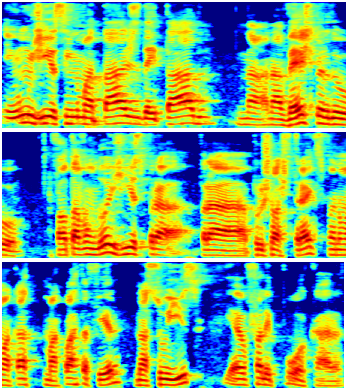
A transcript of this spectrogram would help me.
em um dia, assim, numa tarde, deitado, na, na véspera do, faltavam dois dias para o short track, foi numa uma quarta-feira, na Suíça. E aí eu falei, pô, cara,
